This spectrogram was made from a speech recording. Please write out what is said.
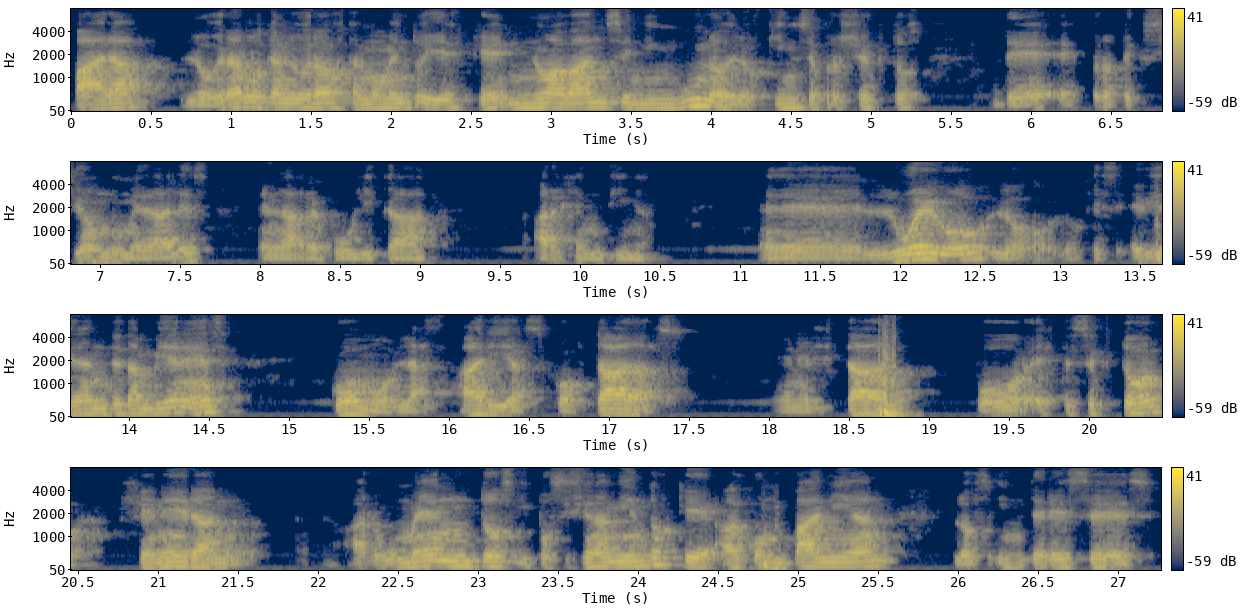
para lograr lo que han logrado hasta el momento y es que no avance ninguno de los 15 proyectos de eh, protección de humedales en la República Argentina. Eh, luego, lo, que es evidente también es cómo las áreas cooptadas en el Estado por este sector generan argumentos y posicionamientos que acompañan los intereses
